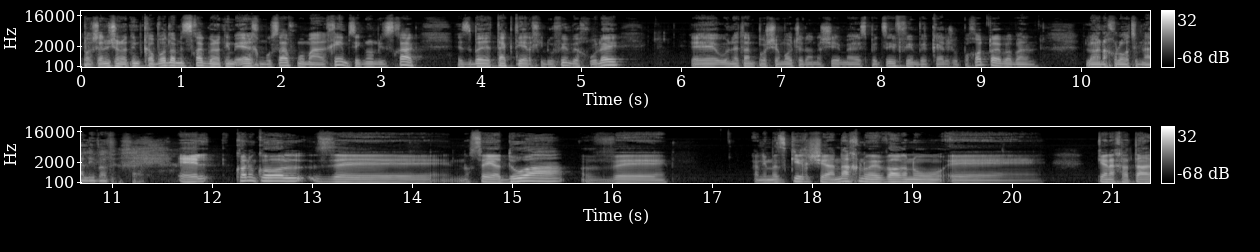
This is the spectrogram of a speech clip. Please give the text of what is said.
פרשנים שנותנים כבוד למשחק ונותנים ערך מוסף, כמו מערכים, סגנון משחק, הסבר טקטי על חילופים וכולי. אה, הוא נתן פה שמות של אנשים אה, ספציפיים וכאלה שהוא פחות אוהב, אבל לא, אנחנו לא רוצים להעליב אף אחד. קודם כל, זה נושא ידוע, ואני מזכיר שאנחנו העברנו, אה, כן, החלטה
